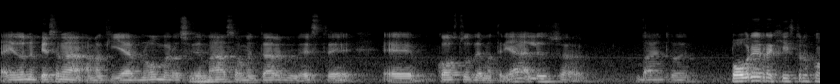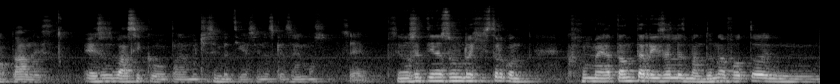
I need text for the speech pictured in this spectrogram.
Ahí es donde empiezan a, a maquillar números y demás, a aumentar este, eh, costos de materiales, o sea, va dentro de... Pobres registros contables. Eso es básico para muchas investigaciones que hacemos. Sí, Si no se tienes un registro con, como me da tanta risa, les mandé una foto en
